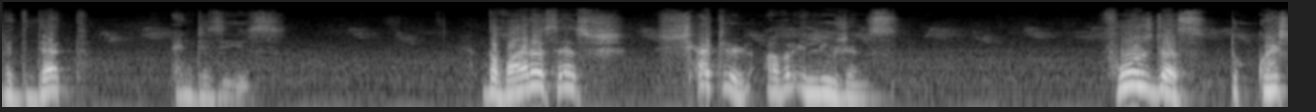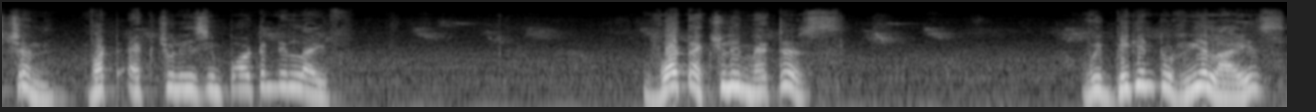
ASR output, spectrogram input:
with death and disease. The virus has sh- shattered our illusions, forced us to question what actually is important in life, what actually matters. We begin to realize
